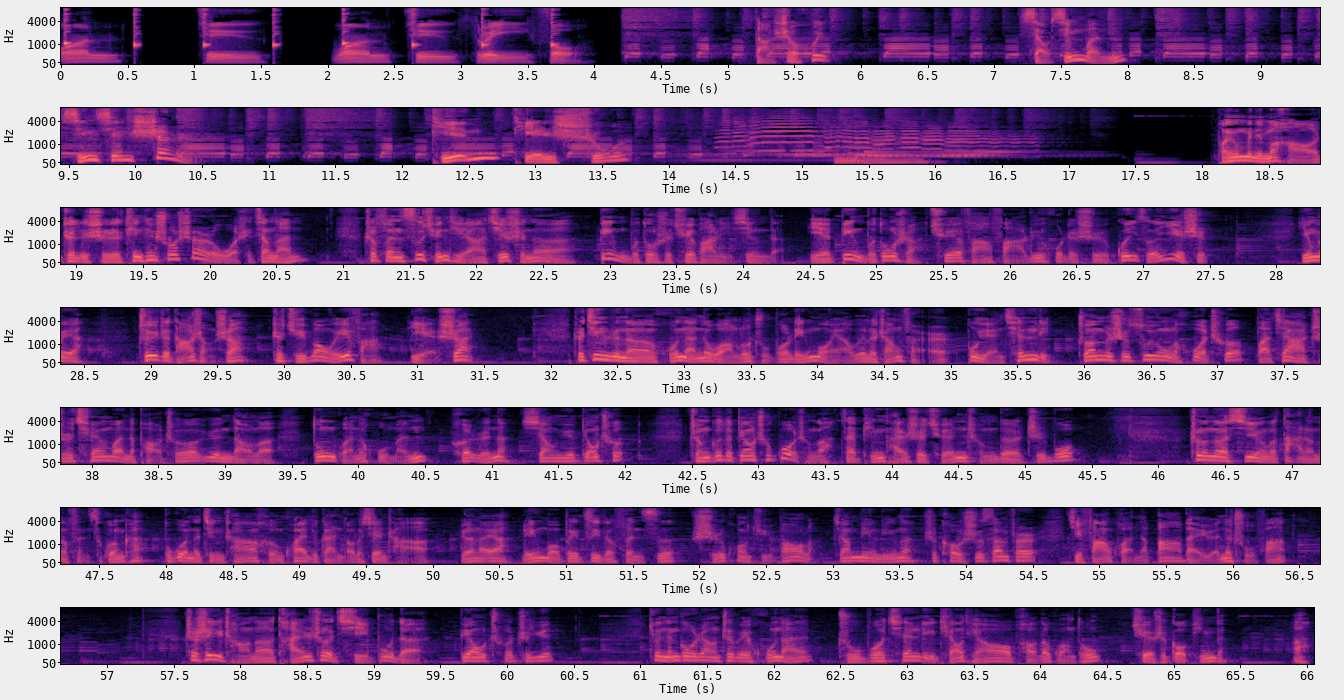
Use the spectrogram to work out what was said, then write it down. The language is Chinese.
One, two, one, two, three, four。大社会，小新闻，新鲜事儿，天天说。朋友们，你们好，这里是天天说事儿，我是江南。这粉丝群体啊，其实呢，并不都是缺乏理性的，也并不都是缺乏法律或者是规则意识，因为啊。追着打赏是爱，这举报违法也是爱。这近日呢，湖南的网络主播林某呀，为了涨粉儿，不远千里，专门是租用了货车，把价值千万的跑车运到了东莞的虎门，和人呢相约飙车。整个的飙车过程啊，在平台是全程的直播，这呢吸引了大量的粉丝观看。不过呢，警察很快就赶到了现场。原来呀，林某被自己的粉丝实况举报了，将面临呢是扣十三分及罚款的八百元的处罚。这是一场呢弹射起步的飙车之约，就能够让这位湖南主播千里迢迢跑到广东，确实够拼的啊。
